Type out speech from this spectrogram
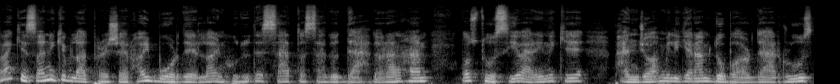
و کسانی که blood pressure های borderline حدود 100 تا 110 دارن هم باز توصیه بر اینه که 50 میلی گرم دو بار در روز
